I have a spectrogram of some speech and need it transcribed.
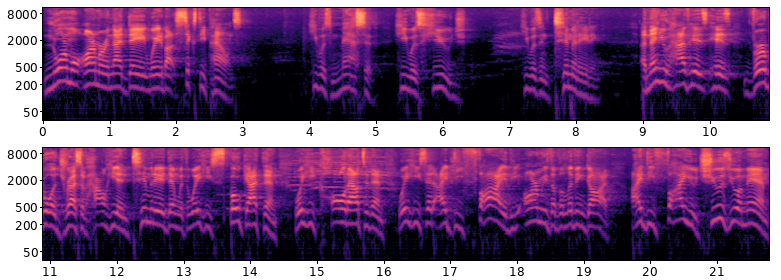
Normal armor in that day weighed about 60 pounds. He was massive, he was huge, he was intimidating. And then you have his, his verbal address of how he intimidated them with the way he spoke at them, the way he called out to them, the way he said, I defy the armies of the living God. I defy you. Choose you a man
